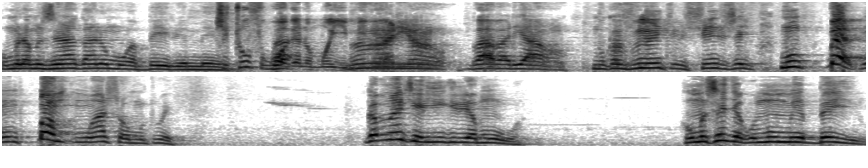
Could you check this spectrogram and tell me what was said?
Omulamuzi nagana omuwa bbeiri emmere. Kituufu gwagenda omweyimirira. babalyawo babalyawo. Mu gavumenti esinduse mube mumpa mwasa omutwe. Gavumenti eyingirira muwa. Omusajja gwe mumya ebbeiro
